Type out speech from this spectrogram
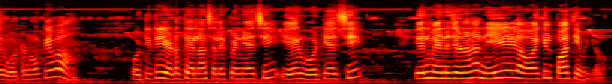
ஏர் ஓட்டணும். ஓகேவா ஓட்டிட்டு இடத்தையெல்லாம் எல்லாம் செலக்ட் பண்ணியாச்சு. ஏர் ஓட்டியாச்சு. இனிமே என்ன செய்யணும்னா நீள வாக்கில் பாத்தி அமைக்கணும்.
